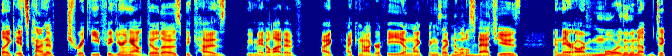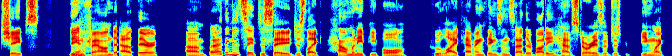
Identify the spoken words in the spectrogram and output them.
like it's kind of tricky figuring out dildos because we made a lot of I- iconography and like things like that, little Mhm. statues, and there are more than enough dick shapes being Yeah. found out there. Um, but I think it's safe to say, just like how many people who like having things inside their body have stories of just being like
